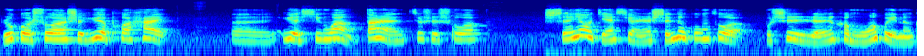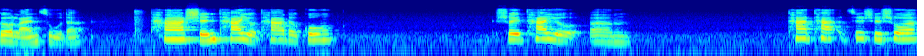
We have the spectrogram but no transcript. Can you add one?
如果说是越迫害，呃，越兴旺，当然就是说，神要拣选人，神的工作不是人和魔鬼能够拦阻的，他神他有他的功，所以他有嗯，他他就是说，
